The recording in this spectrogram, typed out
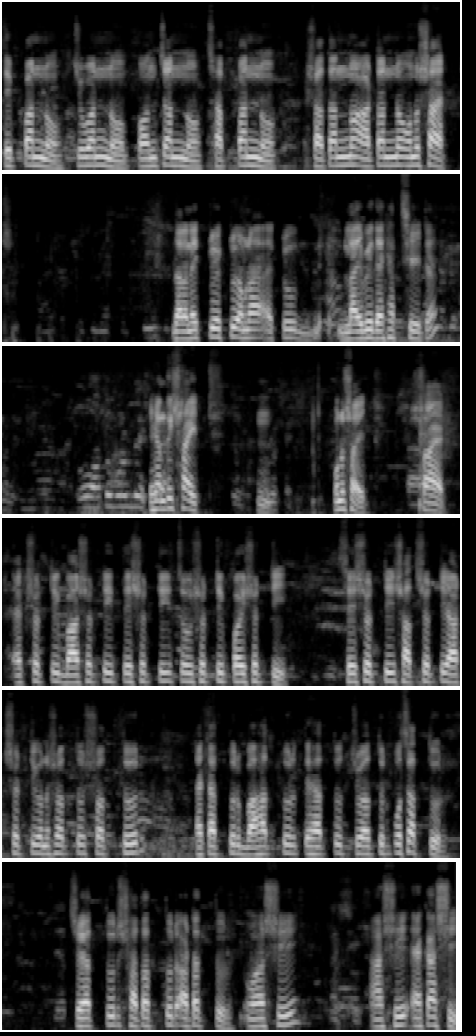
তিপ্পান্ন, চুয়ান্ন, পঞ্চান্ন, ছাপ্পান্ন সাতান্ন, আটান্ন উনষাট দাঁড়ান, একটু একটু, আমরা একটু লাইভে দেখাচ্ছি এটা। এখান থেকে ষাট। হুম উনষাট ষাট, একষট্টি, বাষট্টি, তেষট্টি, চৌষট্টি, পঁয়ষট্টি, ছেষট্টি, সাতষট্টি, আটষট্টি উনসত্তর সত্তর, একাত্তর, বাহাত্তর, তেহাত্তর, চুয়াত্তর, পঁচাত্তর, ছিয়াত্তর, সাতাত্তর, আটাত্তর, উনআশি, আশি, একাশি।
